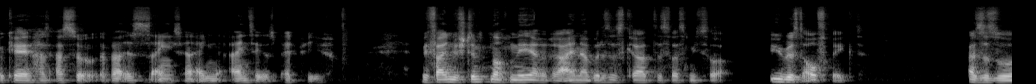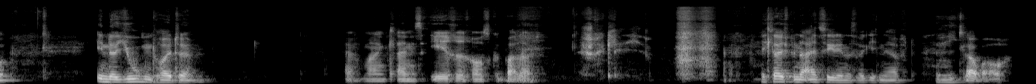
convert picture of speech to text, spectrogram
Okay. hast, hast du, aber ist es eigentlich dein einziges Pet Peeve? Mir fallen bestimmt noch mehrere ein, aber das ist gerade das, was mich so übelst aufregt. Also so in der Jugend heute. Einfach mal ein kleines Ehre rausgeballert. Schrecklich. Ich glaube, ich bin der Einzige, den das wirklich nervt. Ich glaube auch.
